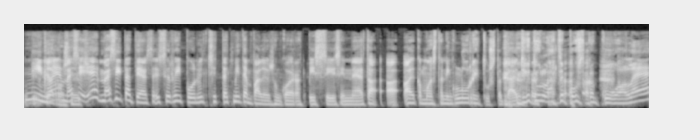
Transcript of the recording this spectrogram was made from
niin, no en mä, si- en mä sitä tiedä. Se, riippuu nyt sitten, että miten paljon sun koirat pissii sinne. Että a, aikamoista niin kuin luritusta täytyy tulla, että se puska kuolee.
